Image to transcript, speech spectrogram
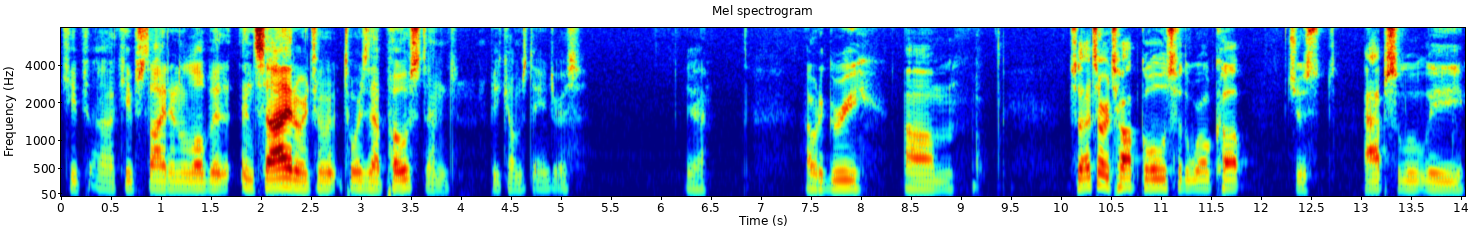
keep uh, keep sliding a little bit inside or to, towards that post, and becomes dangerous. Yeah, I would agree. Um, so that's our top goals for the World Cup. Just absolutely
